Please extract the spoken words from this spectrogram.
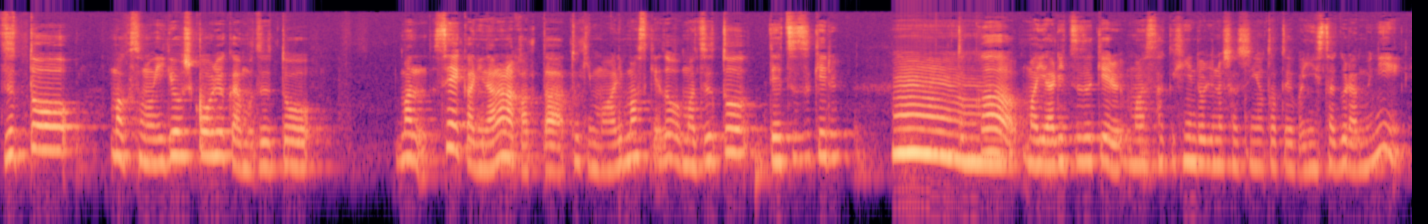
うずっと、まあ、その異業種交流会もずっとまあ、成果にならなかった時もありますけど、まあ、ずっと出続けるうん。とか、まあ、やり続ける、まあ、作品撮りの写真を例えばインスタグラムに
